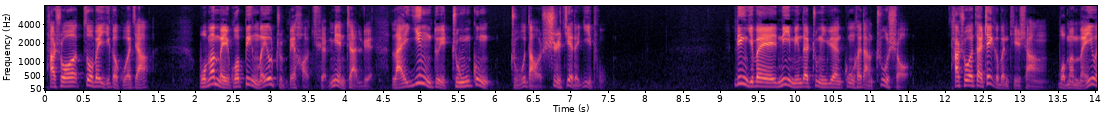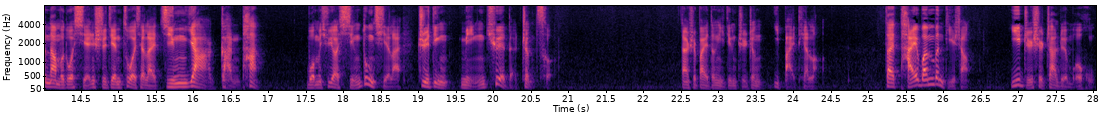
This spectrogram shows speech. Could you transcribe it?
他说：“作为一个国家，我们美国并没有准备好全面战略来应对中共主导世界的意图。”另一位匿名的众议院共和党助手。他说，在这个问题上，我们没有那么多闲时间坐下来惊讶感叹，我们需要行动起来，制定明确的政策。但是，拜登已经执政一百天了，在台湾问题上，一直是战略模糊，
